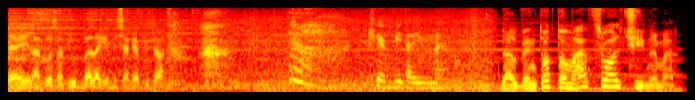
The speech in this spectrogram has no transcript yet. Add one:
Sei la cosa più bella che mi sia capitata. Che vita di merda. Dal 28 marzo al cinema.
